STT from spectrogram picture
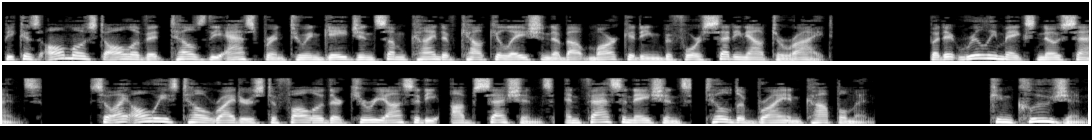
Because almost all of it tells the aspirant to engage in some kind of calculation about marketing before setting out to write. But it really makes no sense. So I always tell writers to follow their curiosity, obsessions, and fascinations. Tilde Brian Koppelman. Conclusion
